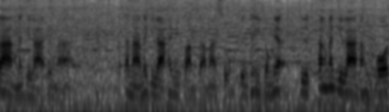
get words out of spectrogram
สร้างนักกีฬาขึ้นมา พัฒนานักกีฬาให้มีความสามารถสูงขึ้นซึ่งอีกตรงเนี้ยคือทั้งนักกีฬาทั้งโค้ช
